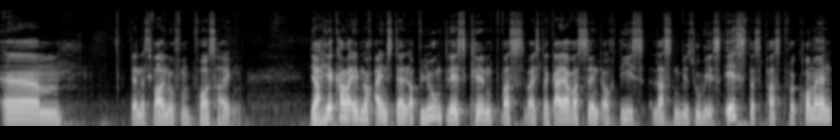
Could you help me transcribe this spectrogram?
Ähm, denn das war nur vom Vorzeigen. Ja, hier kann man eben noch einstellen, ob wir Jugendliches Kind, was weiß der Geier was sind. Auch dies lassen wir so, wie es ist. Das passt vollkommen.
